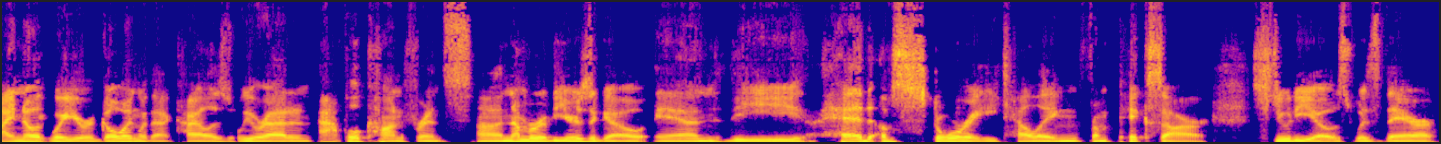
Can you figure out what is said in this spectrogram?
I know where you were going with that, Kyle, is we were at an Apple conference uh, a number of years ago, and the head of storytelling from Pixar Studios was there.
